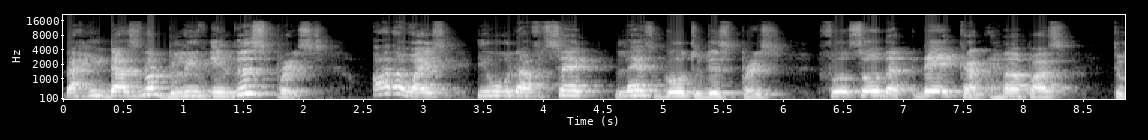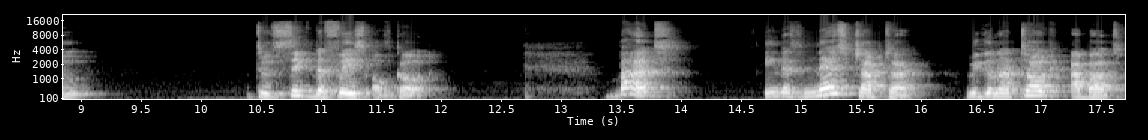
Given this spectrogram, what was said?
that he does not believe in this priest. Otherwise, he would have said, let's go to this priest so that they can help us to to seek the face of God. But in this next chapter, we're going to talk about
